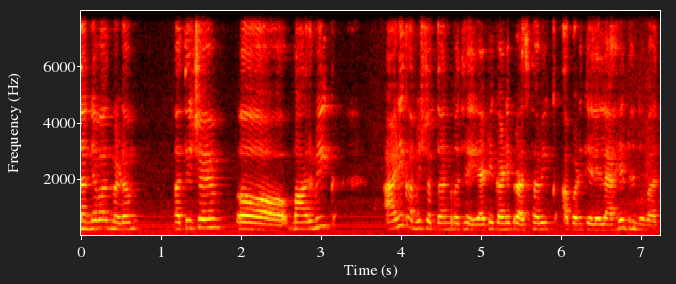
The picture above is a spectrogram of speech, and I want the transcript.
धन्यवाद मॅडम. अतिशय अं, मार्मिक आणि कमी शब्दांमध्ये या ठिकाणी प्रास्ताविक आपण केलेला आहे. धन्यवाद.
